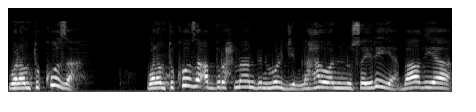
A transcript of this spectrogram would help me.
wanamtukuza wanamtukuza Abdurrahman bin Muljim na hawa Nusairia baadhi ya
